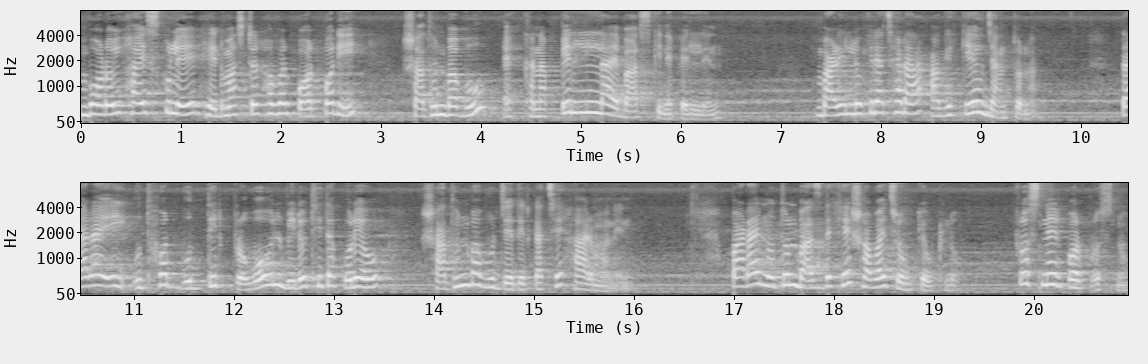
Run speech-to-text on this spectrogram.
বড়ই হাই স্কুলের হেডমাস্টার হবার পরপরই সাধনবাবু একখানা পেল্লায় বাস কিনে ফেললেন। বাড়ির লোকেরা ছাড়া আগে কেউ জানতো না। তারা এই উদ্ভট বুদ্ধির প্রবল বিরোধিতা করেও সাধনবাবুর জেদের কাছে হার মানেন। পাড়ায় নতুন বাস দেখে সবাই চমকে উঠল। প্রশ্নের পর প্রশ্ন,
